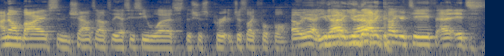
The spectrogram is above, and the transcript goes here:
I, know I'm biased, and shouts out to the SEC West. This just pre- just like football. Oh yeah, You, you, gotta have- you, have- gotta cut your teeth. Uh, It's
